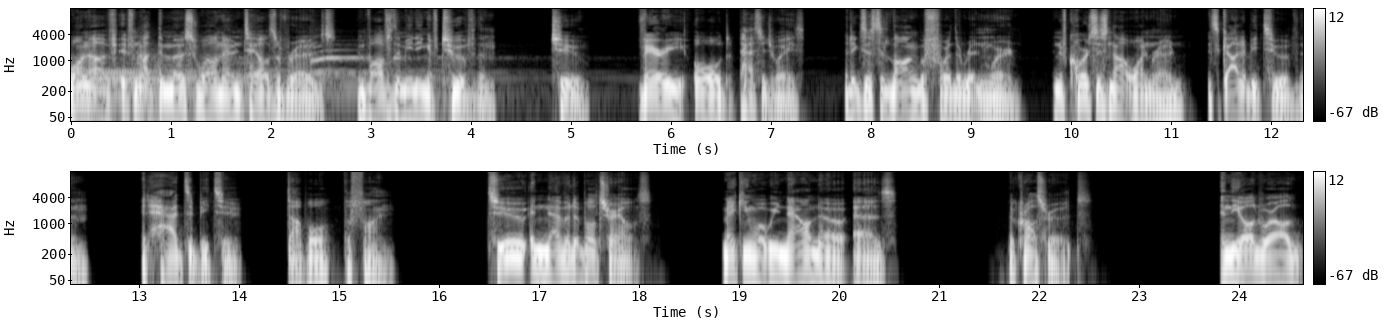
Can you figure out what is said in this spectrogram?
One of, if not the most well known tales of roads, involves the meeting of two of them. Two very old passageways that existed long before the written word. And of course, it's not one road, it's got to be two of them. It had to be two. Double the fun. Two inevitable trails, making what we now know as the crossroads. In the old world,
